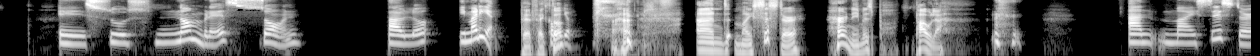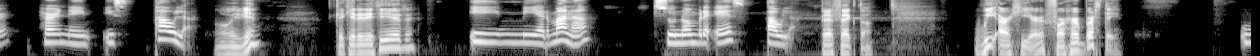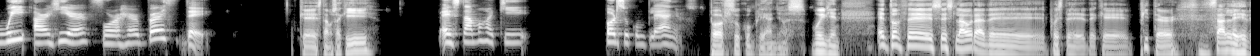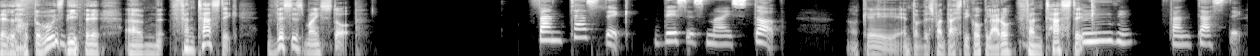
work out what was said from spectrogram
Eh, sus nombres son Pablo y María, Perfecto. como yo. Uh-huh. Ajá. And my sister, her name is Pa- Paula. And my sister, her name is Paula. Muy bien. ¿Qué quiere decir? Y mi hermana, su nombre es Paula. Perfecto. We are here for her birthday. We are here for her birthday. Que estamos aquí Estamos aquí por su cumpleaños. por su cumpleaños. Muy bien. Entonces es la hora de, pues de, de que Peter sale del autobús. Dice, um, fantastic. This is my stop. Fantastic. This is my stop. Ok, entonces fantástico, claro. Fantastic. Mhm. Fantastic.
